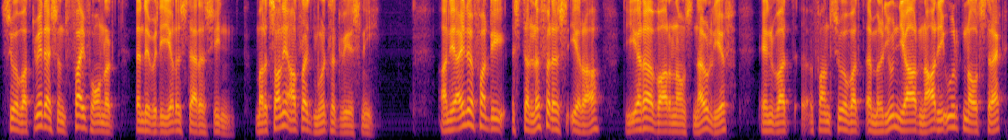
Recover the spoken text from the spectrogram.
so wat 2500 individuele sterre sien, maar dit sal nie altyd moontlik wees nie. Aan die einde van die Stelliferus era, die era waarin ons nou leef en wat van so wat 'n miljoen jaar na die oerknal strek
